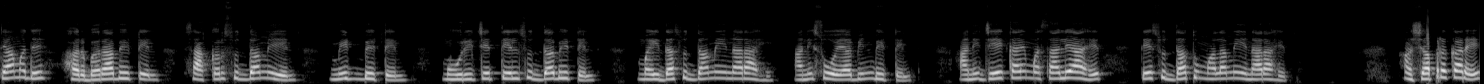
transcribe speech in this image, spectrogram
त्यामध्ये हरभरा भेटेल साखरसुद्धा मिळेल मीठ भेटेल मोहरीचे तेलसुद्धा भेटेल. मैदासुद्धा मिळणार आहे आणि सोयाबीन भेटेल. आणि जे काय मसाले आहेत ते सुद्धा तुम्हाला मिळणार आहेत. अशा प्रकारे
